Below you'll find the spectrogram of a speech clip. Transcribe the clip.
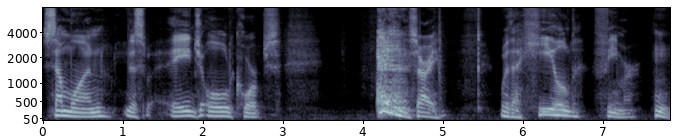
someone, this age-old corpse, sorry, with a healed femur." Hmm.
